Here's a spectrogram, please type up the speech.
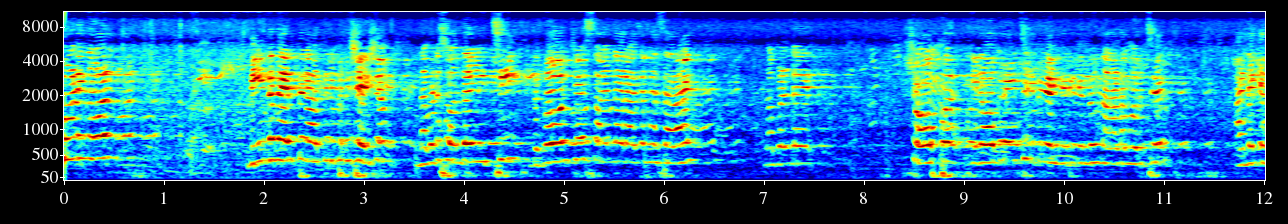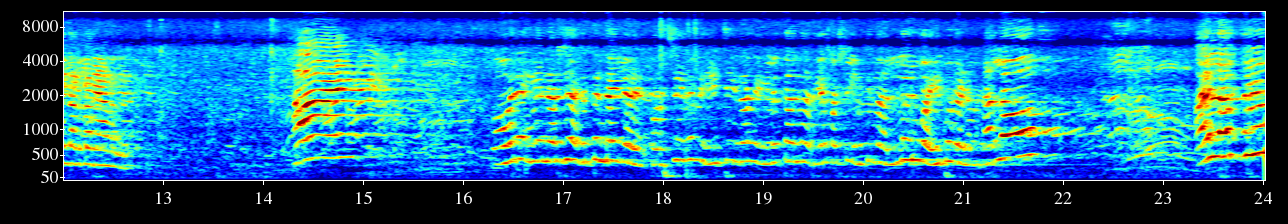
മോർണിംഗ് ഓൾ നീണ്ട നേരത്തെ കാത്തിരിപ്പിന് ശേഷം നമ്മുടെ സ്വന്തം ലിച്ചി ഗോർജിയസ് സാന്താരാജൻ ഹസറാൻ നമ്മളുടെ ഷോപ്പ് ഇനോഗ്രേറ്റ് ചെയ്ത് കഴിഞ്ഞിരിക്കുന്നു നാളെ കുറിച്ച് അന്നയ്ക്ക് എന്താണ് പറയാനുള്ളത്? എനർജി അകത്തുണ്ടായില്ലേ. കുറച്ചു നേരം വെയിറ്റ് ചെയ്താൽ വെയിലെത്താന്ന് അറിയാം. പക്ഷെ എനിക്ക് നല്ലൊരു വൈബ് വേണം. Hello I love you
